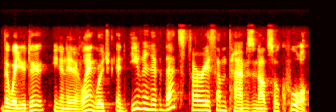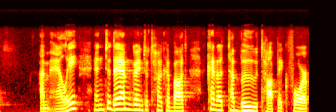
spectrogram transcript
the way you do in your native language, and even if that story sometimes is not so cool. I'm Ali, and today I'm going to talk about a kind of taboo topic for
